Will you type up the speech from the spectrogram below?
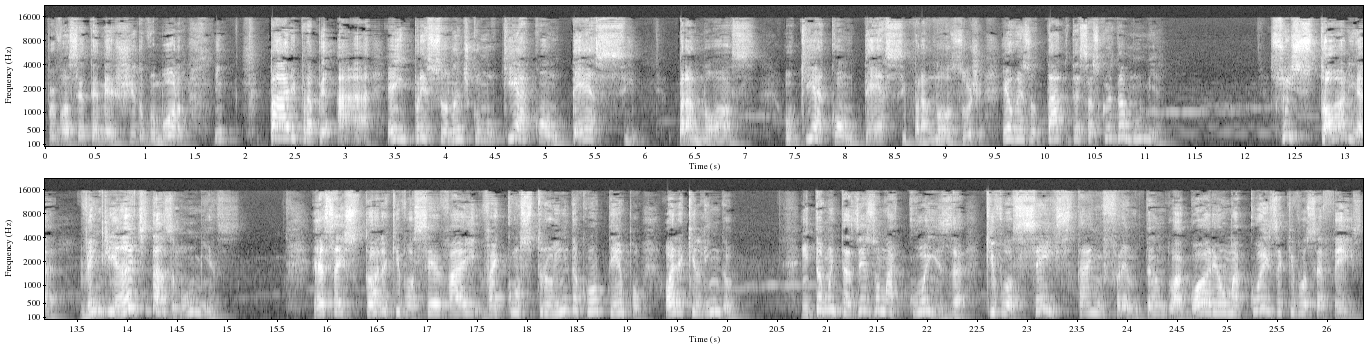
por você ter mexido com o morto. Pare para. Ah, é impressionante como o que acontece para nós o que acontece para nós hoje é o resultado dessas coisas da múmia. Sua história vem de antes das múmias. Essa história que você vai, vai construindo com o tempo. Olha que lindo. Então, muitas vezes, uma coisa que você está enfrentando agora é uma coisa que você fez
